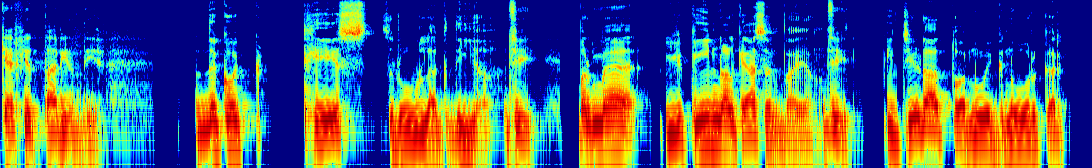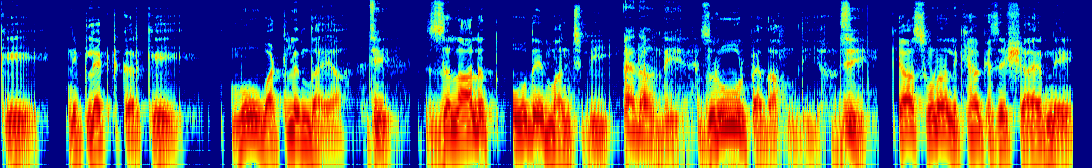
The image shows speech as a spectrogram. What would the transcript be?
ਕੈਫੀਅਤ ਤਾਰੀ ਹੁੰਦੀ ਹੈ ਦੇਖੋ ਇੱਕ ਠੇਸ ਜ਼ਰੂਰ ਲੱਗਦੀ ਆ। ਜੀ। ਪਰ ਮੈਂ ਯਕੀਨ ਨਾਲ ਕਹਿ ਸਕਦਾ ਆ ਜੀ। ਕਿ ਜਿਹੜਾ ਤੁਹਾਨੂੰ ਇਗਨੋਰ ਕਰਕੇ ਨੈਗਲੈਕਟ ਕਰਕੇ ਮੂੰਹ ਵੱਟ ਲੈਂਦਾ ਆ ਜੀ। ਜ਼ਲਾਲਤ ਉਹਦੇ ਮਨ 'ਚ ਵੀ ਪੈਦਾ ਹੁੰਦੀ ਹੈ। ਜ਼ਰੂਰ ਪੈਦਾ ਹੁੰਦੀ ਆ। ਜੀ। ਕਿਆ ਸੋਹਣਾ ਲਿਖਿਆ ਕਿਸੇ ਸ਼ਾਇਰ ਨੇ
